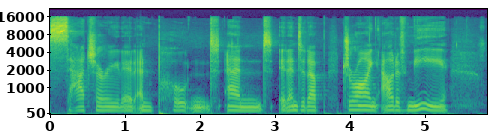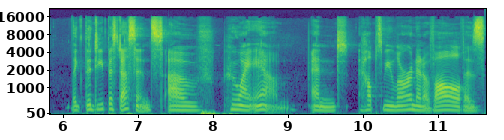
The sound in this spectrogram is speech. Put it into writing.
saturated and potent and it ended up drawing out of me like the deepest essence of who I am and helps me learn and evolve as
